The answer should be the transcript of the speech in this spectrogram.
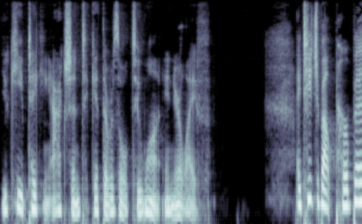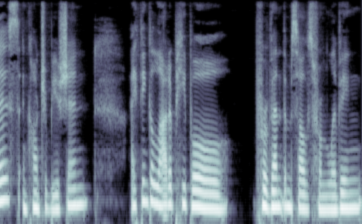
You keep taking action to get the results you want in your life. I teach about purpose and contribution. I think a lot of people prevent themselves from living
